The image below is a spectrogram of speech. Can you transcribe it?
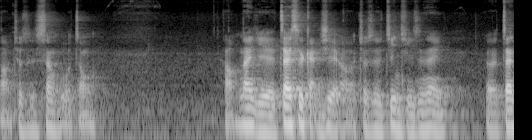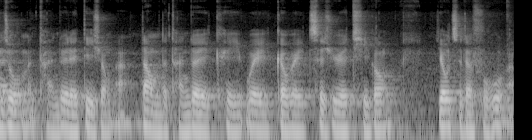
啊，就是生活中。好，那也再次感谢啊，就是近期之内呃赞助我们团队的弟兄啊，让我们的团队可以为各位持续的提供优质的服务啊，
